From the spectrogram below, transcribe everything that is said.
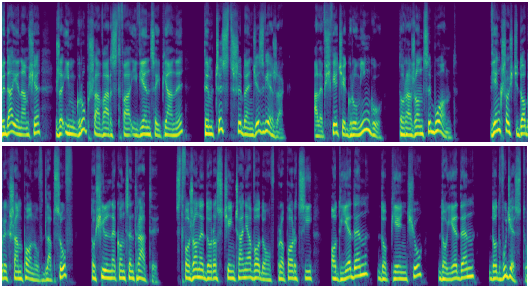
Wydaje nam się, że im grubsza warstwa i więcej piany, tym czystszy będzie zwierzak. Ale w świecie groomingu to rażący błąd. Większość dobrych szamponów dla psów to silne koncentraty, stworzone do rozcieńczania wodą w proporcji od 1 do 5 do 1 do 20.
